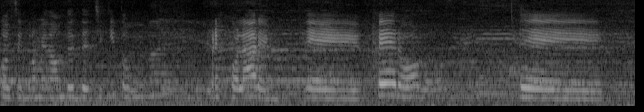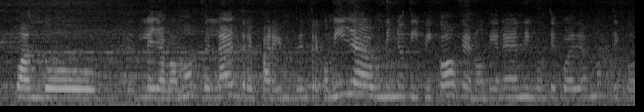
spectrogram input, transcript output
con síndrome Down desde chiquitos, preescolares. Eh, pero eh, cuando le llamamos, ¿verdad? Entre, entre comillas, un niño típico que no tiene ningún tipo de diagnóstico,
